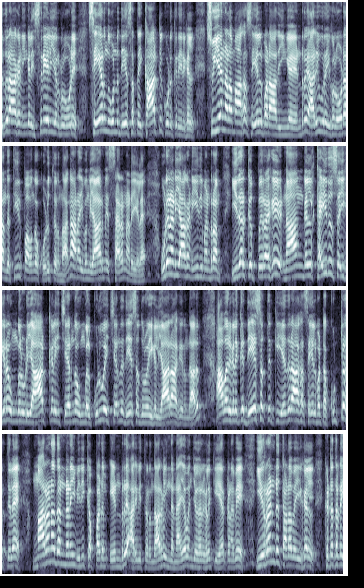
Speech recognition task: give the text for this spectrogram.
எதிராக நீங்கள் இஸ்ரேலியர்களோடு சேர்ந்து கொண்டு தேசத்தை காட்டிக் கொடுக்கிறீர்கள். சுயநலமாக செயல்படாதீங்க என்று அறிவுரைகளோடு அந்த தீர்ப்பு அவங்க கொடுத்திருந்தாங்க. ஆனால் இவங்க யாருமே சரணடையலை. உடனடியாக நீதிமன்றம் இதற்கு பிறகு நாங்கள் கைது செய்கிற உங்களுடைய ஆட்களை சேர்ந்த உங்கள் குழுவைச் சேர்ந்த தேச துரோகிகள் யாராக இருந்தாலும் அவர்களுக்கு தேசத்திற்கு எதிராக செயல்பட்ட குற்றத்தில் மரண தண்டனை விதிக்கப்படும் என்று அறிவித்திருந்தார்கள். இந்த நயவஞ்சகர்களுக்கு ஏற்கனவே இரண்டு தடவைகள் கிட்டத்தட்ட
